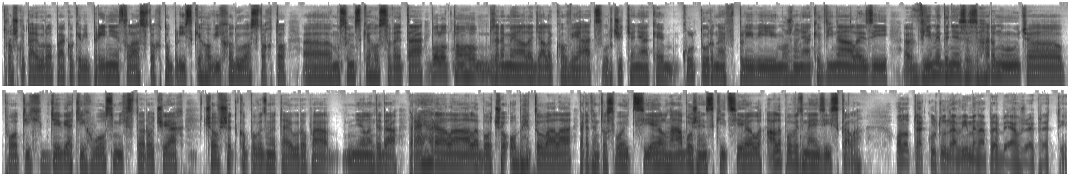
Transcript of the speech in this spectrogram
trošku tá Európa ako keby priniesla z tohto blízkeho východu a z tohto uh, muslimského sveta. Bolo toho zrejme ale ďaleko viac. Určite nejaké kultúrne vplyvy, možno nejaké vynálezy. Vieme dnes zhrnúť uh, po tých 9-8 storočiach, čo všetko povedzme tá Európa nielen teda prehrala, alebo čo obetovala pre tento svoj cieľ, náboženský cieľ, ale povedzme aj získala získala. Ono, tá kultúrna výmena prebieha už aj predtým.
